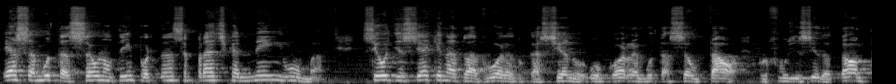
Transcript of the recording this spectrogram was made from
essa mutação não tem importância prática nenhuma. Se eu disser que na lavoura do Cassiano ocorre a mutação tal, por fungicida tal,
